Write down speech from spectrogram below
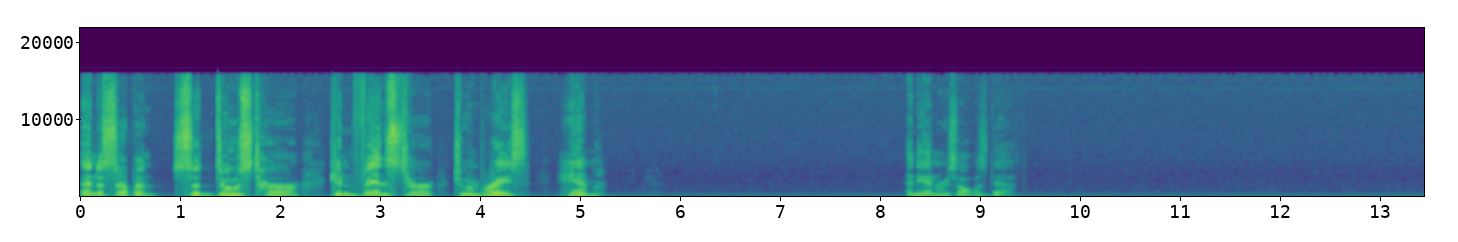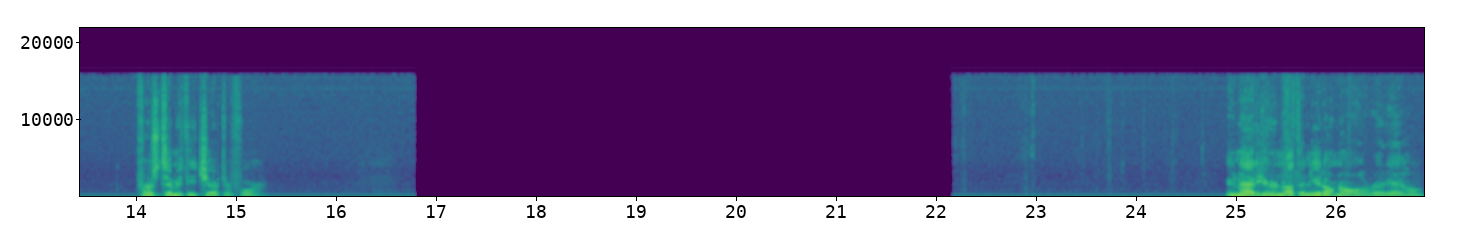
And the serpent seduced her, convinced her to embrace him. And the end result was death. 1 Timothy chapter 4. You're not hearing nothing you don't know already, I hope.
